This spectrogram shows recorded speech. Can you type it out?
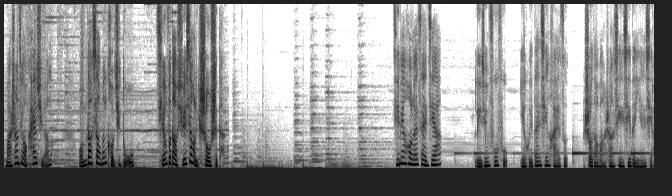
马上就要开学了，我们到校门口去堵，潜伏到学校里收拾他。即便后来在家，李军夫妇也会担心孩子受到网上信息的影响。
